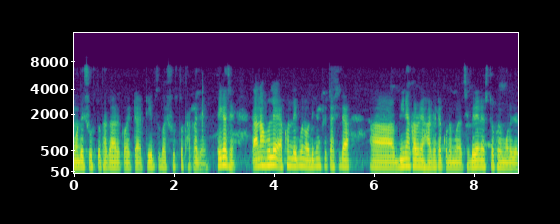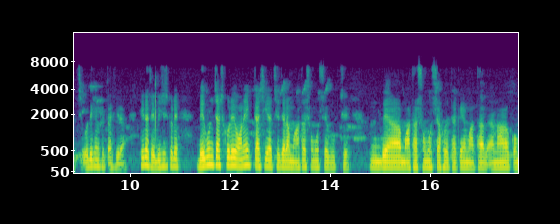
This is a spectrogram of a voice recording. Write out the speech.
আমাদের সুস্থ থাকার কয়েকটা টিপস বা সুস্থ থাকা যায়। ঠিক আছে? তা না হলে এখন দেখবেন অধিকাংশ চাষিরা বিনা কারণে হার্ট অ্যাটাক করে মরে যাচ্ছে ব্রেন স্ট্রোক হয়ে মরে যাচ্ছে অধিকাংশ চাষিরা। ঠিক আছে? বিশেষ করে বেগুন চাষ করে অনেক চাষি আছে যারা মাথার সমস্যায় ভুগছে। মাথার সমস্যা হয়ে থাকে মাথার নানা রকম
